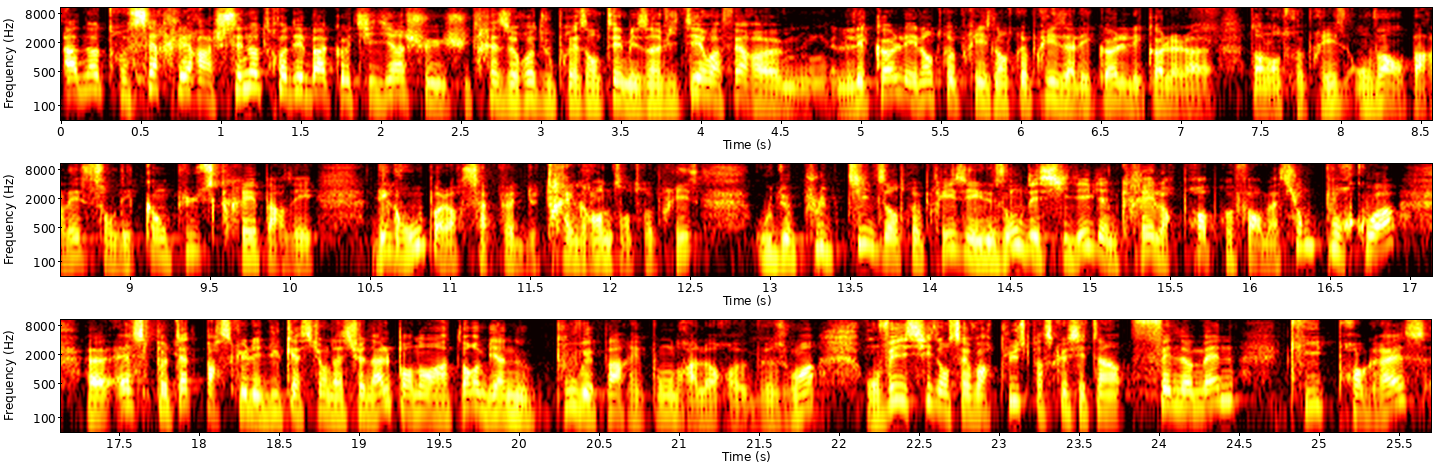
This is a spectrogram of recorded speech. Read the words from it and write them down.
À notre cercle RH. C'est notre débat quotidien. Je suis, très heureux de vous présenter mes invités. On va faire euh, l'école et l'entreprise. L'entreprise à l'école, l'école dans l'entreprise. On va en parler. Ce sont des campus créés par des, groupes. Alors ça peut être de très grandes entreprises ou de plus petites entreprises. Et ils ont décidé eh de créer leur propre formation. Pourquoi? Euh, Est-ce peut-être parce que l'éducation nationale, pendant un temps, eh bien, ne pouvait pas répondre à leurs euh, besoins? On va essayer d'en savoir plus parce que c'est un phénomène qui progresse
